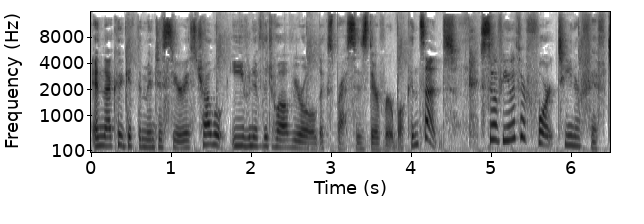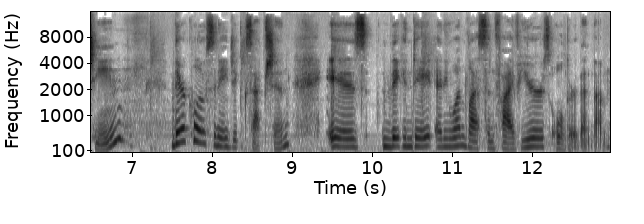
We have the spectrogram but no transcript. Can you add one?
And that could get them into serious trouble even if the 12 year old expresses their verbal consent. So if you are 14 or 15, their close in age exception is they can date anyone less than five years older than them.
